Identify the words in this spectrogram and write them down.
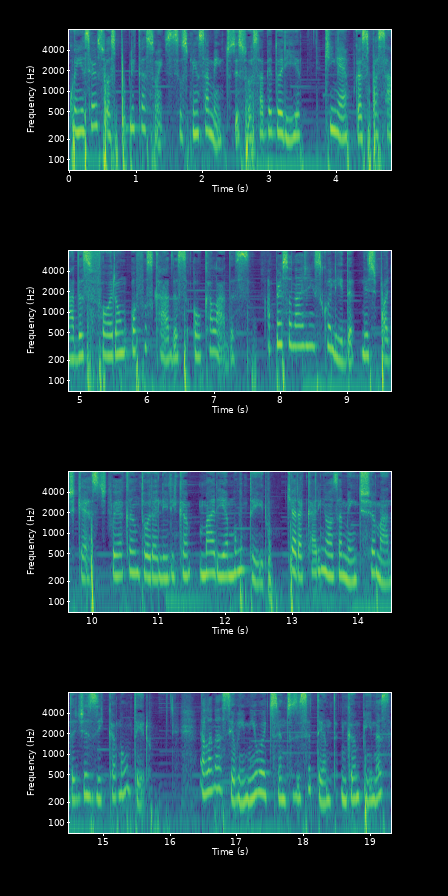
conhecer suas publicações, seus pensamentos e sua sabedoria, que em épocas passadas foram ofuscadas ou caladas. A personagem escolhida neste podcast foi a cantora lírica Maria Monteiro, que era carinhosamente chamada de Zica Monteiro. Ela nasceu em 1870 em Campinas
